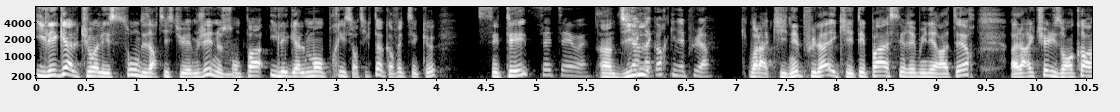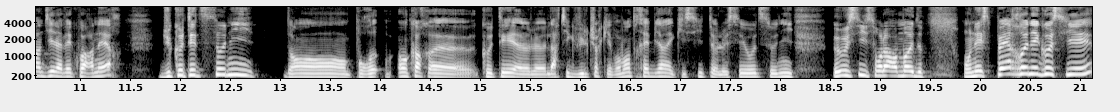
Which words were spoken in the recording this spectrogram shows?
illégal. Tu vois, les sons des artistes UMG Mm. ne sont pas illégalement pris sur TikTok. En fait, c'est que c'était C'était, ouais. un C'est un deal accord qui n'est plus là. voilà, qui n'est plus là et qui n'était pas assez rémunérateur. À l'heure actuelle, ils ont encore un deal avec Warner. Du côté de Sony, dans, pour encore euh, côté euh, le- l'article Vulture qui est vraiment très bien et qui cite le CEO de Sony, eux aussi ils sont là en mode on espère renégocier.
